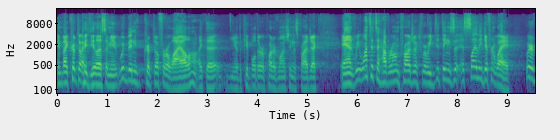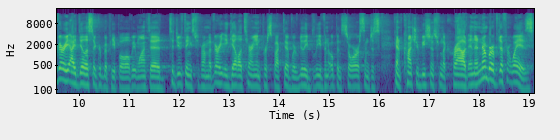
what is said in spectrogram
And by crypto idealists, I mean, we've been in crypto for a while, like the, you know, the people that were part of launching this project. And we wanted to have our own project where we did things a slightly different way we're a very idealistic group of people. We wanted to do things from a very egalitarian perspective. We really believe in open source and just kind of contributions from the crowd in a number of different ways.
